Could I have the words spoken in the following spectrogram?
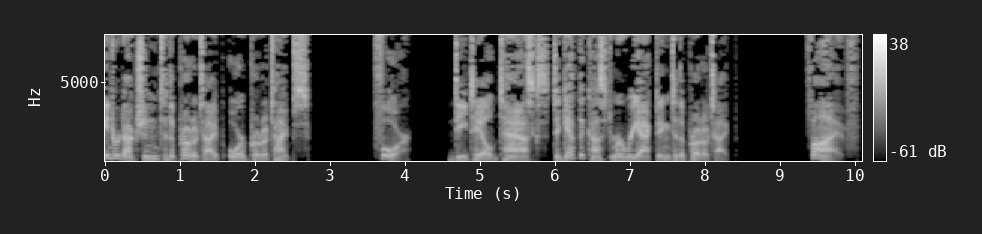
Introduction to the prototype or prototypes. 4. Detailed tasks to get the customer reacting to the prototype. 5.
